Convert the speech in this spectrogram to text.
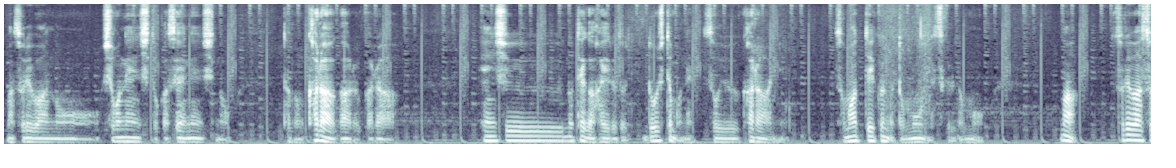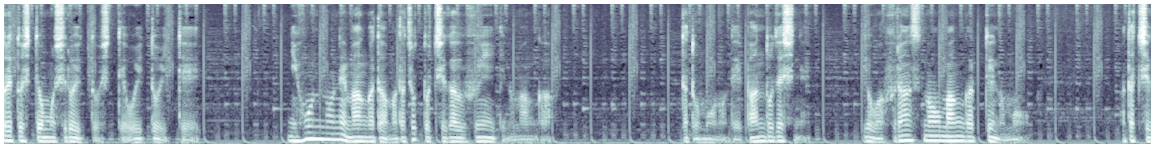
まあそれはあの、少年誌とか青年誌の多分カラーがあるから、編集の手が入るとどうしてもね、そういうカラーに染まっていくんだと思うんですけれども、まあ、それはそれとして面白いとして置いといて、日本のね、漫画とはまたちょっと違う雰囲気の漫画だと思うので、バンドですね。要はフランスの漫画っていうのも、また違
